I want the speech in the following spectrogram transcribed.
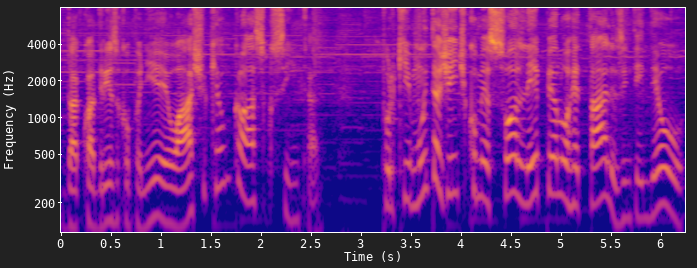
da Quadrinhos da Companhia, eu acho que é um clássico, sim, cara. Porque muita gente começou a ler pelo retalhos, entendeu?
